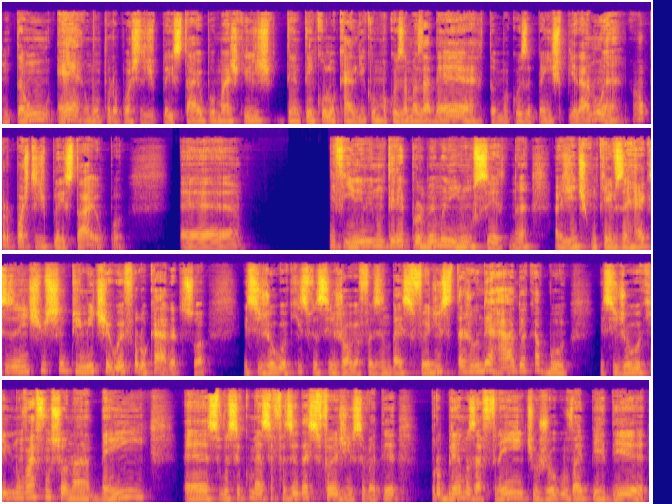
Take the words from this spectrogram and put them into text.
Então é uma proposta de playstyle, por mais que eles tentem colocar ali como uma coisa mais aberta, uma coisa para inspirar, não é. É uma proposta de playstyle, pô. É, enfim, ele não teria problema nenhum ser, né? A gente com Caves and Hexes, a gente simplesmente chegou e falou, cara, olha só, esse jogo aqui, se você joga fazendo Dice Fudging, você tá jogando errado e acabou. Esse jogo aqui, ele não vai funcionar bem é, se você começa a fazer Dice Fudging. Você vai ter problemas à frente, o jogo vai perder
